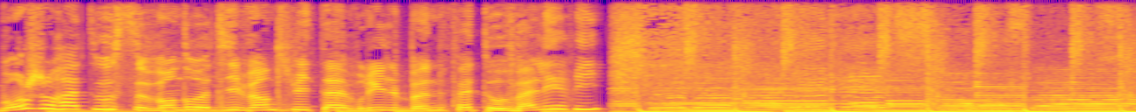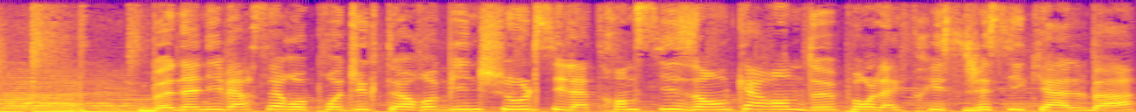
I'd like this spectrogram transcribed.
Bonjour à tous, vendredi 28 avril, bonne fête aux Valérie. Bon anniversaire au producteur Robin Schulz, il a 36 ans, 42 pour l'actrice Jessica Alba.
